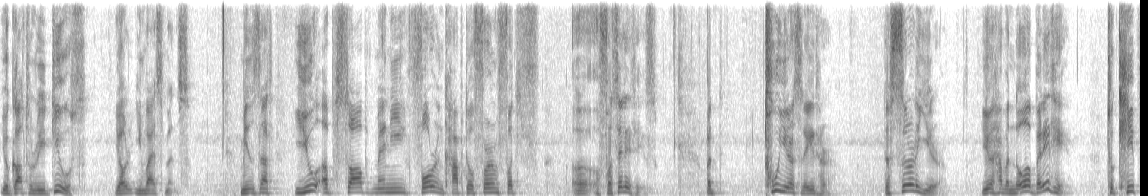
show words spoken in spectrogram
you got to reduce your investments. Means that you absorb many foreign capital firm uh, facilities. But two years later, the third year, you have no ability to keep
